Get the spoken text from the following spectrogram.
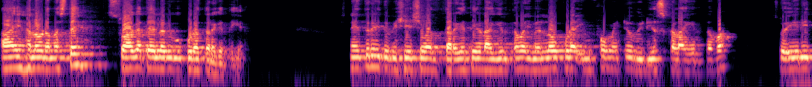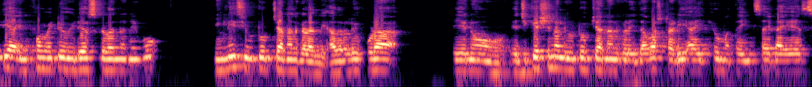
ಹಾಯ್ ಹಲೋ ನಮಸ್ತೆ. ಸ್ವಾಗತ ಎಲ್ಲರಿಗೂ ಕೂಡ ತರಗತಿಗೆ. ಸ್ನೇಹಿತರೆ, ಇದು ವಿಶೇಷವಾದ ತರಗತಿಗಳಾಗಿರ್ತವ. ಇವೆಲ್ಲವೂ ಕೂಡ ಇನ್ಫಾರ್ಮೇಟಿವ್ ವಿಡಿಯೋಸ್ಗಳಾಗಿರ್ತವ ಸೊ ಈ ರೀತಿಯ ಇನ್ಫಾರ್ಮೇಟಿವ್ ವಿಡಿಯೋಸ್ಗಳನ್ನು ನೀವು ಇಂಗ್ಲಿಷ್ ಯೂಟ್ಯೂಬ್ ಚಾನಲ್ಗಳಲ್ಲಿ ಅದರಲ್ಲೂ ಕೂಡ ಏನು ಎಜುಕೇಶನಲ್ ಯೂಟ್ಯೂಬ್ ಚಾನಲ್ಗಳಿದ್ದಾವೆ ಸ್ಟಡಿ ಐ ಕ್ಯೂ ಮತ್ತೆ ಇನ್ಸೈಡ್ ಐ ಎಸ್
